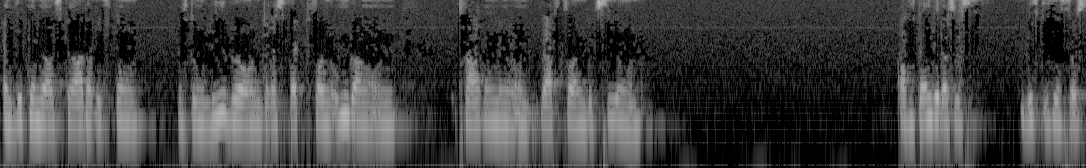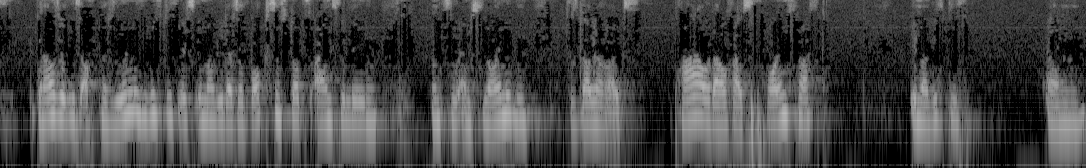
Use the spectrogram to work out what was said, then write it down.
entwickeln wir uns gerade Richtung, Richtung Liebe und respektvollen Umgang und tragenden und wertvollen Beziehungen? Auch ich denke, dass es wichtig ist, dass, genauso wie es auch persönlich wichtig ist, immer wieder so Boxenstops einzulegen und zu entschleunigen. Das ist, glaube ich, auch als Paar oder auch als Freundschaft immer wichtig, ähm,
